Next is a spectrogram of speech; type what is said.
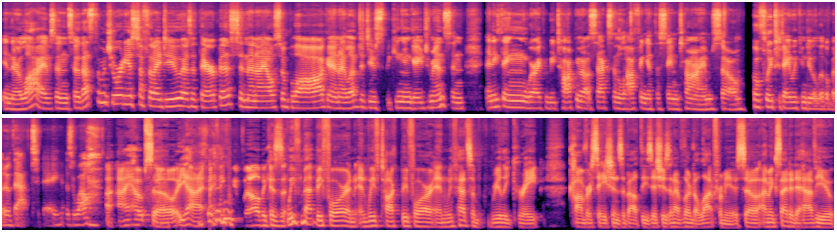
in their lives. And so that's the majority of stuff that I do as a therapist. And then I also blog and I love to do speaking engagements and anything where I can be talking about sex and laughing at the same time. So hopefully today we can do a little bit of that today as well. I hope so. Yeah, I, think we will because we've met before and, and we've talked before and we've had some really great conversations about these issues and I've learned a lot from you. So I'm excited to have you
